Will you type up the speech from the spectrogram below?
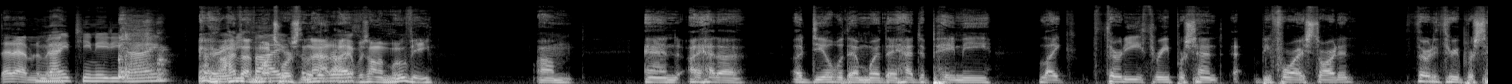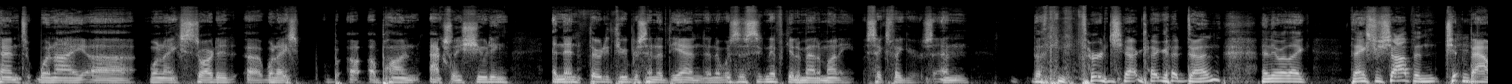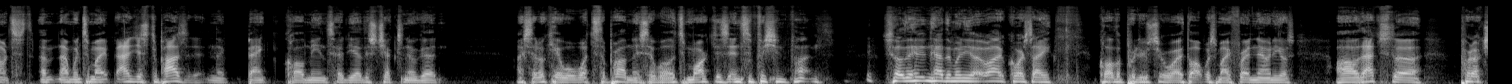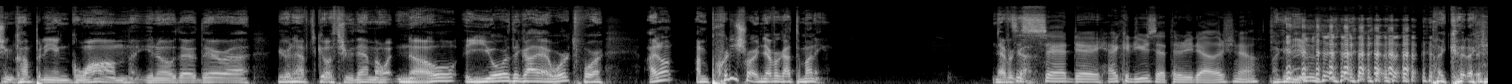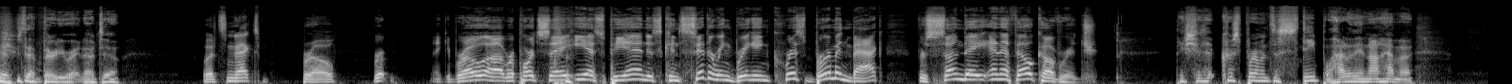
That happened to me. 1989. I've had much worse than that. I was. was on a movie, um, and I had a a deal with them where they had to pay me like thirty three percent before I started, thirty three percent when I uh, when I started uh, when I uh, upon actually shooting, and then thirty three percent at the end, and it was a significant amount of money, six figures, and the third check I got done, and they were like, "Thanks for shopping." Ch- bounced. Um, I went to my. I just deposited, and the bank called me and said, "Yeah, this check's no good." I said, "Okay, well, what's the problem?" They said, "Well, it's marked as insufficient funds." So they didn't have the money. Well, of course, I called the producer, who I thought was my friend now, and he goes, "Oh, that's the." Production company in Guam, you know, they're they're uh, you're gonna have to go through them. I went, no, you're the guy I worked for. I don't. I'm pretty sure I never got the money. Never It's a got it. sad day. I could use that thirty dollars now. I could, use, I could. I could use that thirty right now too. What's next, bro? Thank you, bro. Uh, reports say ESPN is considering bringing Chris Berman back for Sunday NFL coverage. They should. Have, Chris Berman's a staple. How do they not have a?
